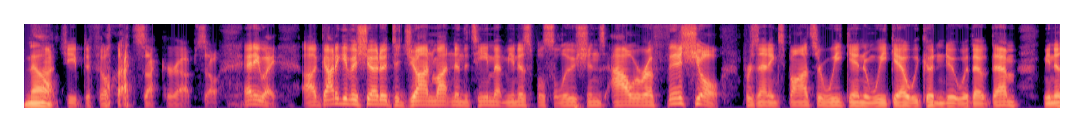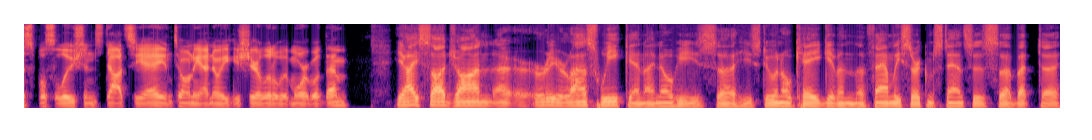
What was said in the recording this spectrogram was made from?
No, Not cheap to fill that sucker up. So, anyway, uh, got to give a shout out to John Mutton and the team at Municipal Solutions, our official presenting sponsor week in and week out. We couldn't do it without them. Municipalsolutions.ca. And Tony, I know you can share a little bit more about them. Yeah, I saw John uh, earlier last week, and I know he's uh, he's doing okay given the family circumstances. Uh, but uh,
